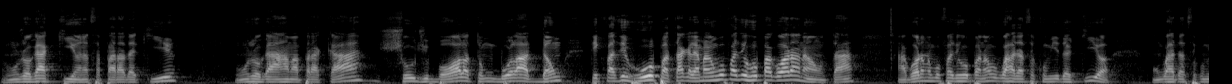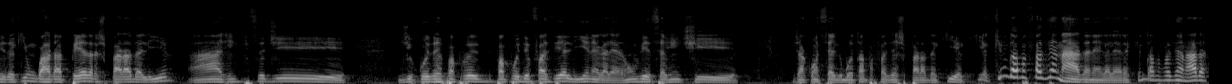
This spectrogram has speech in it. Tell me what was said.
Vamos jogar aqui, ó, nessa parada aqui. Vamos jogar a arma pra cá. Show de bola. Toma um boladão. Tem que fazer roupa, tá, galera? Mas não vou fazer roupa agora, não, tá? Agora não vou fazer roupa, não. Vou guardar essa comida aqui, ó. Vamos guardar essa comida aqui, vamos guardar pedras paradas ali. Ah, a gente precisa de, de coisas pra poder fazer ali, né, galera? Vamos ver se a gente já consegue botar pra fazer as paradas aqui. Aqui, aqui não dá pra fazer nada, né, galera? Aqui não dá pra fazer nada.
